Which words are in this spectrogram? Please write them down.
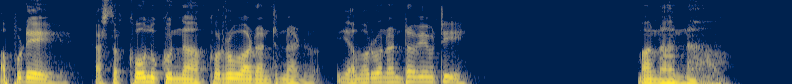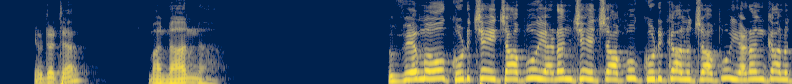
అప్పుడే కాస్త కోలుకున్న కుర్రవాడు అంటున్నాడు ఎవరు అని అంటావేమిటి మా నాన్న. ఏమిటట? మా నాన్న. నువ్వేమో కుడి చేయి చాపు ఎడం చేయి చాపు కుడికాలు చాపు ఎడంకాలు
